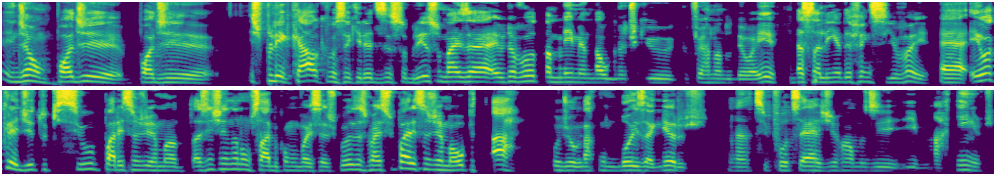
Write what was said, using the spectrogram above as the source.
Indião, pode, pode explicar o que você queria dizer sobre isso, mas é, eu já vou também emendar o gancho que o, que o Fernando deu aí, dessa linha defensiva aí. É, eu acredito que se o Paris Saint-Germain, a gente ainda não sabe como vai ser as coisas, mas se o Paris Saint-Germain optar por jogar com dois zagueiros, né, se for Sérgio Ramos e, e Marquinhos,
